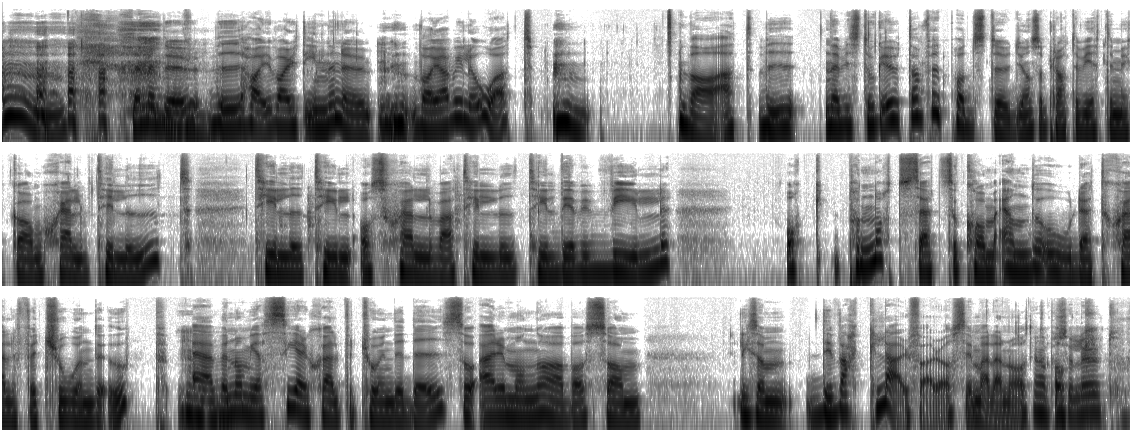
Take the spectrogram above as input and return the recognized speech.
mm. Nej men du, vi har ju varit inne nu. Vad jag ville åt var att vi, när vi stod utanför poddstudion så pratade vi jättemycket om självtillit. Tillit till oss själva, tillit till det vi vill. Och på något sätt så kom ändå ordet självförtroende upp. Även om jag ser självförtroende i dig så är det många av oss som liksom, det vacklar för oss emellanåt. Absolut. Och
